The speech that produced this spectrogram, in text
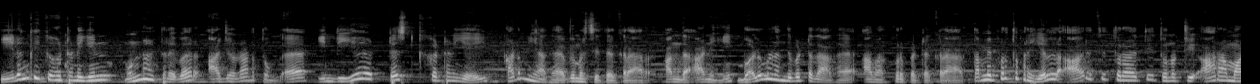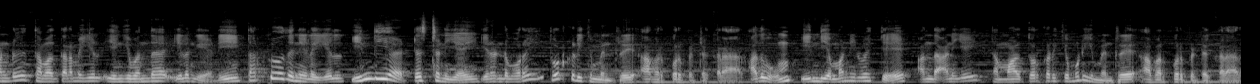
இலங்கை கட்டணியின் முன்னாள் தலைவர் அர்ஜுன் ரணதுங்க இந்திய டெஸ்ட் கட்டணியை கடுமையாக விமர்சித்திருக்கிறார். அந்த அணி வலுவிழந்து விட்டதாக அவர் குறிப்பிட்டிருக்கிறார். தம்மை பொறுத்தவரையில் ஆயிரத்தி தொள்ளாயிரத்தி தொன்னூற்றி ஆறாம் ஆண்டு தமது தலைமையில் இயங்கி வந்த இலங்கை அணி தற்போதைய நிலையில் இந்திய டெஸ்ட் அணியை இரண்டு முறை தோற்கடிக்கும் என்று அவர் குறிப்பிட்டிருக்கிறார். அதுவும் இந்திய மண்ணில் வைத்தே அந்த அணியை தம்மால் தோற்கடிக்க முடியும் என்று அவர் குறிப்பிட்டிருக்கிறார்.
